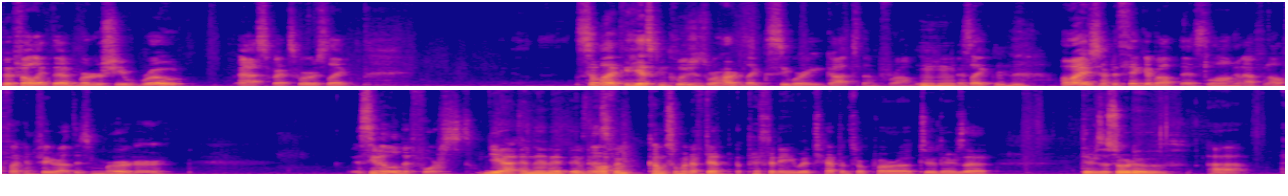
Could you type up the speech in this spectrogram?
It felt like the Murder She Wrote aspects, where it's like some of like his conclusions were hard to like see where he got to them from. Mm-hmm. It's like Mm-hmm. Oh, I just have to think about this long enough and I'll fucking figure out this murder. It seemed a little bit forced. Yeah, and then it, it often one. comes from an epip- epiphany, which happens for Poirot too. There's a there's a sort of uh, uh,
